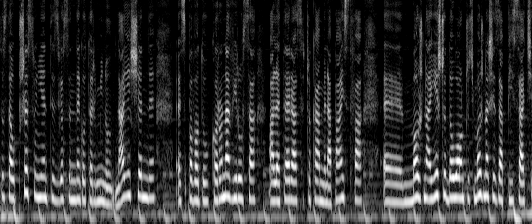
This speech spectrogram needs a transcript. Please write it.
Został przesunięty z wiosennego terminu na jesienny e, z powodu koronawirusa, ale teraz czekamy na Państwa. E, można jeszcze dołączyć, można się zapisać.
